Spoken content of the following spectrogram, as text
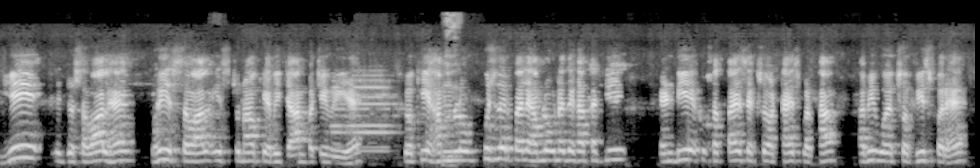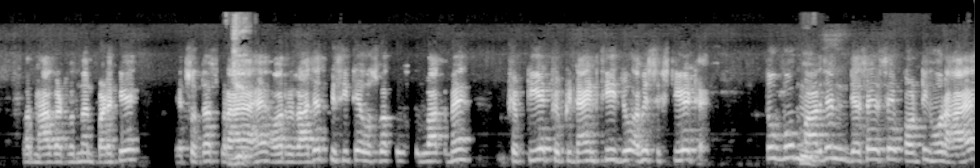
ये जो सवाल है वही सवाल इस चुनाव की अभी जान बची हुई है क्योंकि हम लोग कुछ देर पहले हम लोग ने देखा था कि एनडीए एक सौ सत्ताईस एक सौ अट्ठाईस पर था अभी वो एक सौ बीस पर है और महागठबंधन बढ़ के एक सौ दस पर आया है और राजद की सीटें उस वक्त शुरुआत में फिफ्टी एट फिफ्टी नाइन थी जो अभी सिक्सटी एट है। तो वो मार्जिन हम्म। जैसे जैसे काउंटिंग हो रहा है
